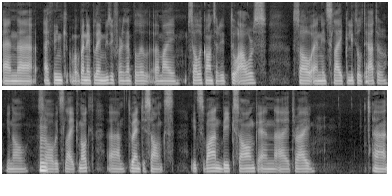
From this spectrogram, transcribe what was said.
and uh, I think when I play music, for example, uh, my solo concert is two hours. So, and it's like little theater, you know. Hmm. So it's like not um, 20 songs. It's one big song, and I try uh,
